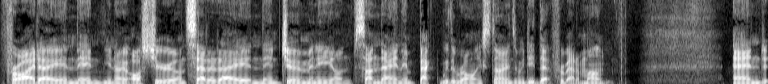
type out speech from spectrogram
Friday, and then you know Austria on Saturday, and then Germany on Sunday, and then back with the Rolling Stones. And we did that for about a month, and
